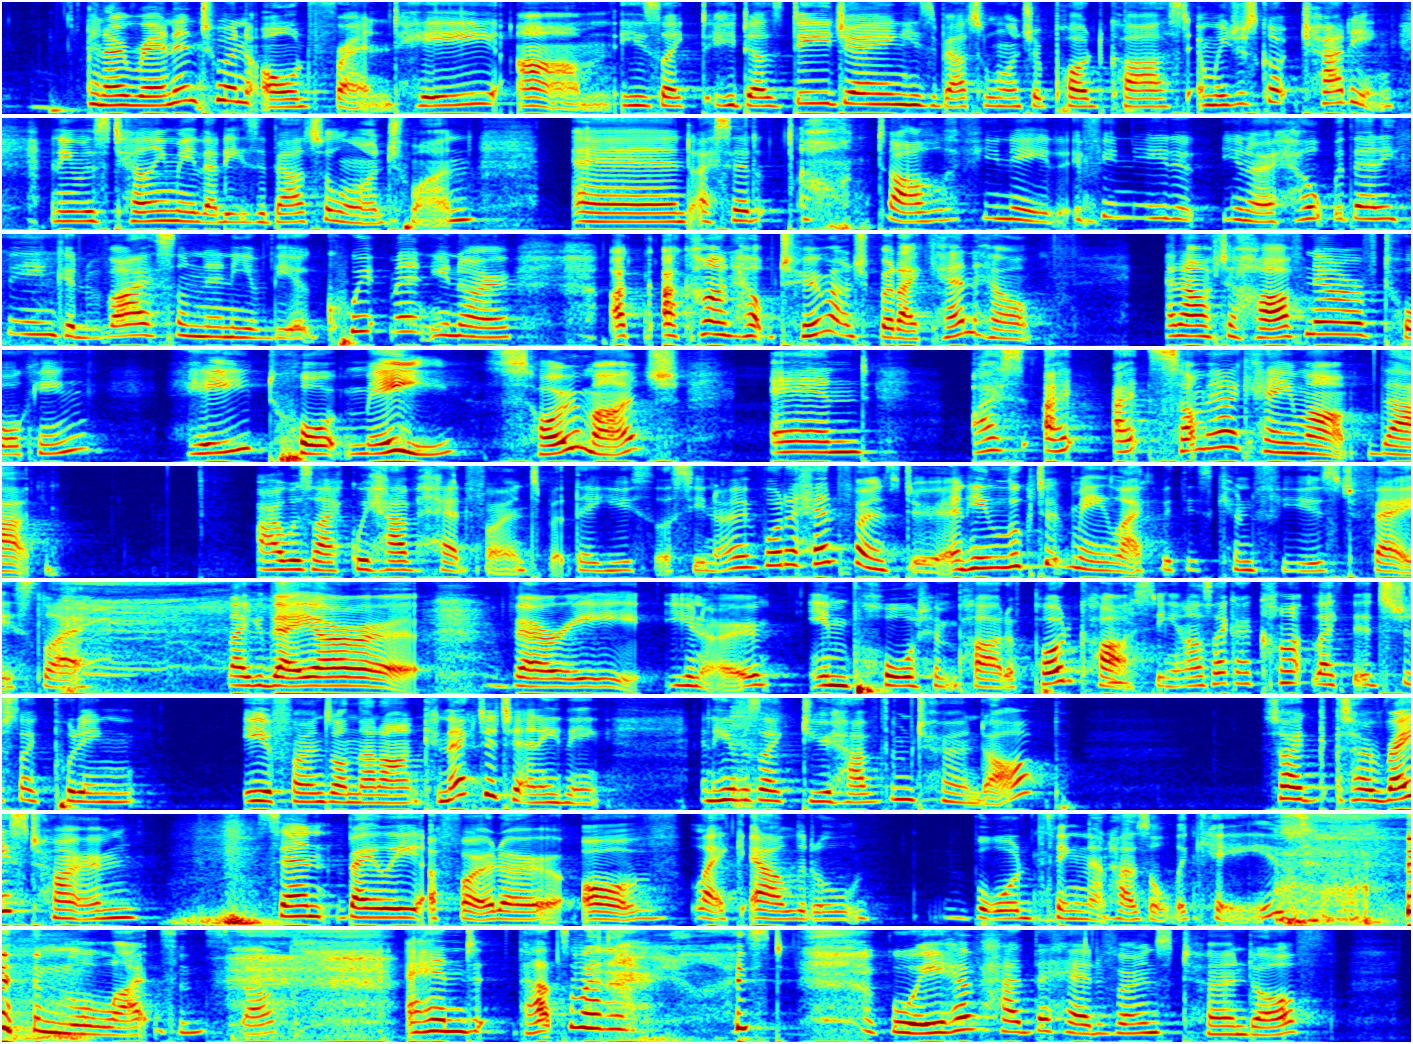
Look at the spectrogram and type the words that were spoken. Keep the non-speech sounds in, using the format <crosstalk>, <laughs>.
and I ran into an old friend. He um he's like he does DJing, he's about to launch a podcast and we just got chatting and he was telling me that he's about to launch one and I said, "Oh, Darl, if you need if you need it, you know, help with anything, advice on any of the equipment, you know, I, I can't help too much, but I can help." And after half an hour of talking, he taught me so much. And I, I, I somehow came up that I was like, we have headphones, but they're useless. You know, what do headphones do? And he looked at me like with this confused face, like, like they are a very, you know, important part of podcasting. And I was like, I can't, like, it's just like putting earphones on that aren't connected to anything. And he was like, Do you have them turned up? So I so I raced home, sent Bailey a photo of like our little board thing that has all the keys <laughs> and the lights and stuff. And that's when I <laughs> realized we have had the headphones turned off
